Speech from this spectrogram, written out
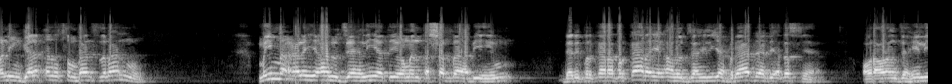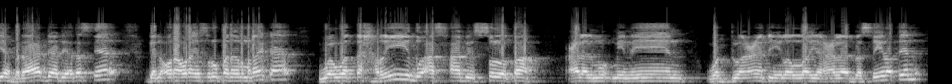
meninggalkan sembahan-sembahanmu. Mimma alaihi ahlu jahiliyah wa man tashabbaha bihim dari perkara-perkara yang ahlu jahiliyah berada di atasnya. Orang-orang jahiliyah berada di atasnya dan orang-orang yang serupa dengan mereka wa wa tahridu ashabis sultah 'alal mu'minin wa du'ati ila Allah 'ala basiratin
